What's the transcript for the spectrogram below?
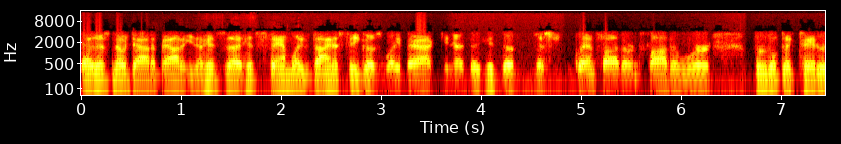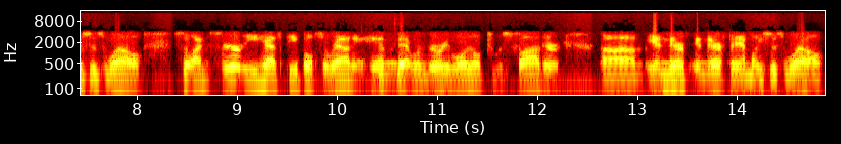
Uh, there's no doubt about it. You know, his uh, his family's dynasty goes way back. You know, the, his, the, his grandfather and father were brutal dictators as well. So I'm sure he has people surrounding him that were very loyal to his father, um, in their in their families as well.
